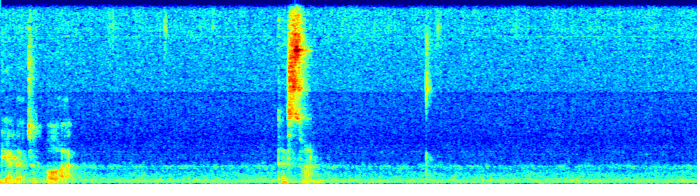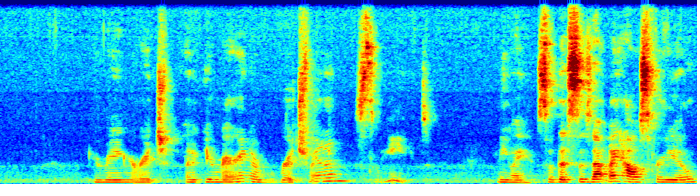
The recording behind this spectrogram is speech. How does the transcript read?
get it to pull up. This one. You're marrying a rich. Uh, you're marrying a rich man. Sweet. Anyway, so this is at my house for you.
